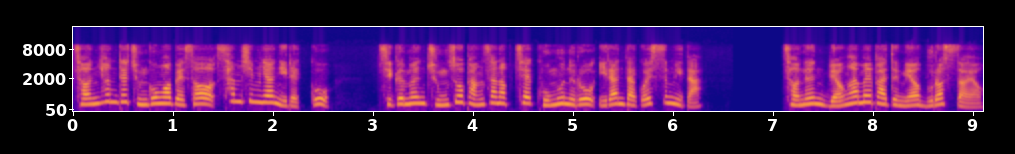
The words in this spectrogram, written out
전 현대중공업에서 30년 일했고 지금은 중소방산업체 고문으로 일한다고 했습니다. 저는 명함을 받으며 물었어요.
